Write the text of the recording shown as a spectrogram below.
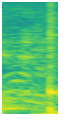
Yeah.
